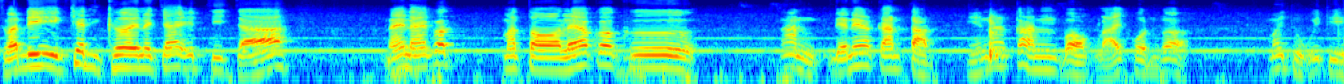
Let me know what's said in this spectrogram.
สวัสดีอีกเช่นเคยนะจ๊ะเอฟซีจ๋าไหนๆก็มาต่อแล้วก็คือนั่นเดี๋ยวนี้การตัดเห็นนะการบอกหลายคนก็ไม่ถูกวิธี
